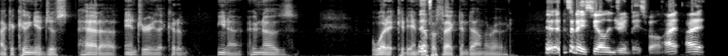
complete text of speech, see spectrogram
Like Acuna just had a injury that could have, you know, who knows what it could end up affecting down the road. Yeah, it's an ACL injury in baseball. I, I,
